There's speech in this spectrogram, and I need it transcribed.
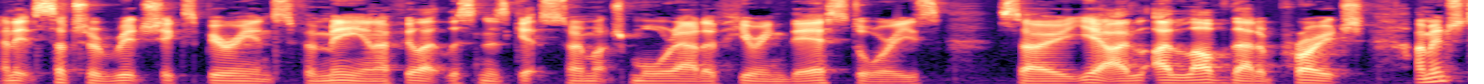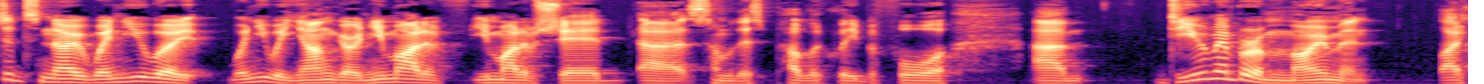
and it's such a rich experience for me and i feel like listeners get so much more out of hearing their stories so yeah i, I love that approach i'm interested to know when you were when you were younger and you might have you might have shared uh, some of this publicly before um, do you remember a moment like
